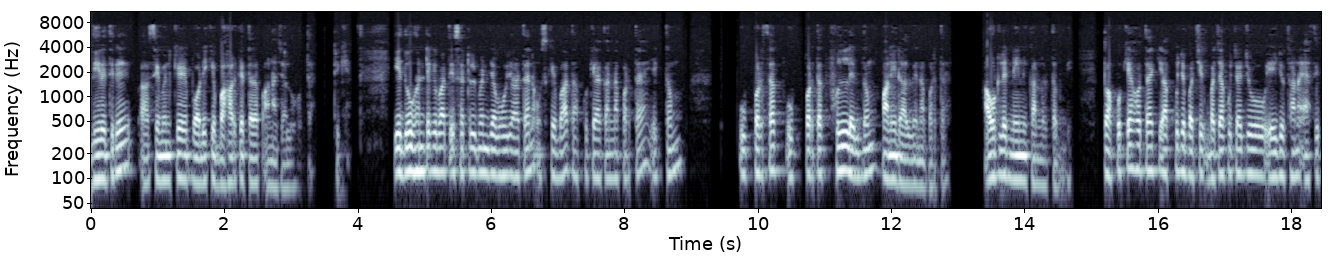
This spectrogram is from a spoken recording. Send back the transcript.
धीरे धीरे सीमेंट के बॉडी के बाहर के तरफ़ आना चालू होता है। ठीक है? ये दो घंटे के बाद ये सेटलमेंट जब हो जाता है ना, उसके बाद आपको क्या करना पड़ता है? एकदम ऊपर तक ऊपर तक फुल एकदम पानी डाल देना पड़ता है। आउटलेट नहीं निकालना तब भी। तो आपको क्या होता है कि आपको जो बचे, बचा कुचा जो ये जो था ना एसिड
